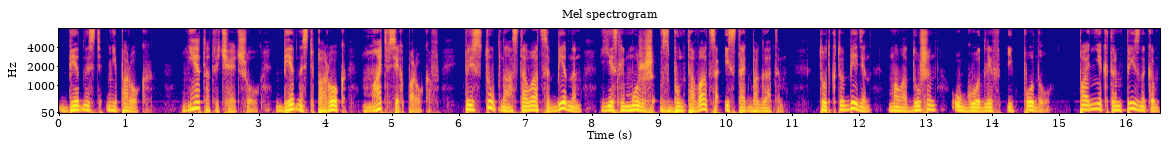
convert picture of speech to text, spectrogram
«бедность не порог». «Нет», — отвечает Шоу, — «бедность – порог, мать всех пороков. Преступно оставаться бедным, если можешь взбунтоваться и стать богатым. Тот, кто беден, малодушен, угодлив и подал. По некоторым признакам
